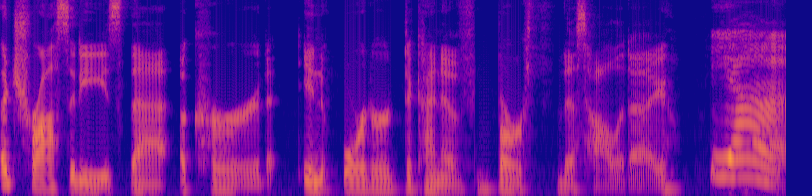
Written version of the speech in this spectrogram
atrocities that occurred in order to kind of birth this holiday. Yeah,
